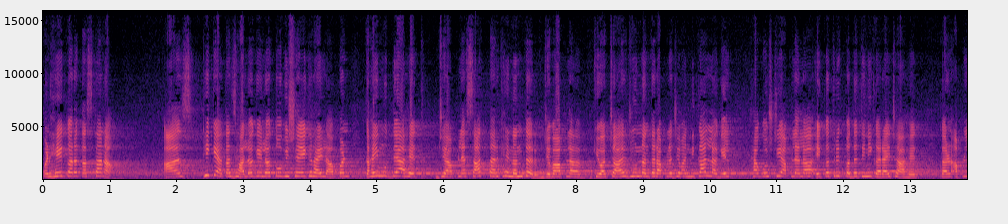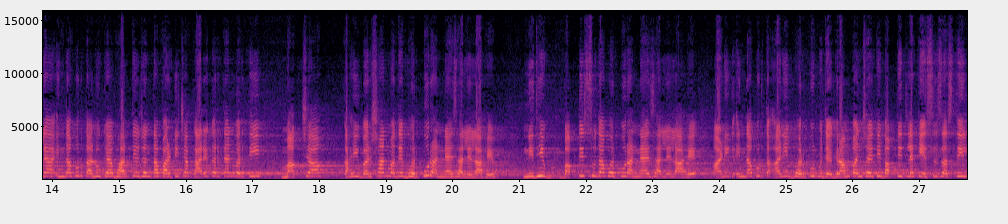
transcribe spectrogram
पण हे करत असताना आज ठीक आहे आता झालं गेलं तो विषय एक राहिला. पण काही मुद्दे आहेत जे आपल्या सात तारखेनंतर जेव्हा आपला किंवा चार जून नंतर आपला जेव्हा निकाल लागेल ह्या गोष्टी आपल्याला एकत्रित पद्धतीने करायच्या आहेत. कारण आपल्या इंदापूर तालुक्या भारतीय जनता पार्टीच्या कार्यकर्त्यांवरती मागच्या काही वर्षांमध्ये भरपूर अन्याय झालेला आहे. निधी बाबतीतसुद्धा भरपूर अन्याय झालेला आहे आणि इंदापूर आणि भरपूर म्हणजे ग्रामपंचायती बाबतीतल्या केसेस असतील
